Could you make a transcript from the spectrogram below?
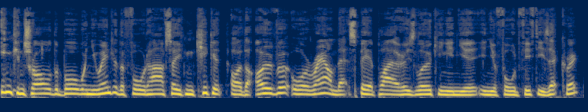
in control of the ball when you enter the forward half, so you can kick it either over or around that spare player who's lurking in your in your forward fifty. Is that correct?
